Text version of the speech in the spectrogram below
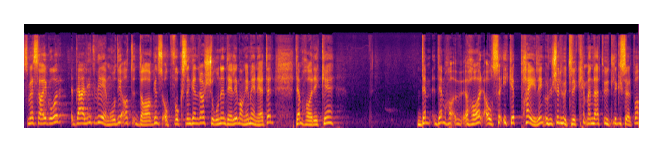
Som jeg sa i går, det er litt vemodig at dagens oppvoksende generasjon, en del i mange menigheter, de har ikke de, de har, har, altså ikke peiling Unnskyld uttrykket, men det er et uttrykk sørpå.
